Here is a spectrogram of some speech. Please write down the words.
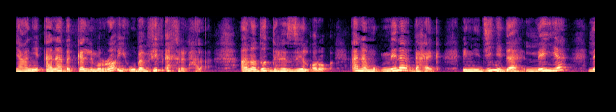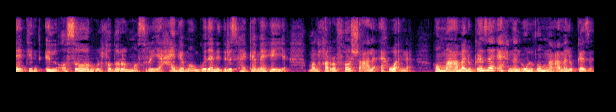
يعني أنا بتكلم الرأي وبنفيه في آخر الحلقة. أنا ضد هذه الآراء. أنا مؤمنة بحاجة إن ديني ده ليا لكن الآثار والحضارة المصرية حاجة موجودة ندرسها كما هي. ما نحرفهاش على أهوائنا. هم عملوا كذا إحنا نقول هم عملوا كذا.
